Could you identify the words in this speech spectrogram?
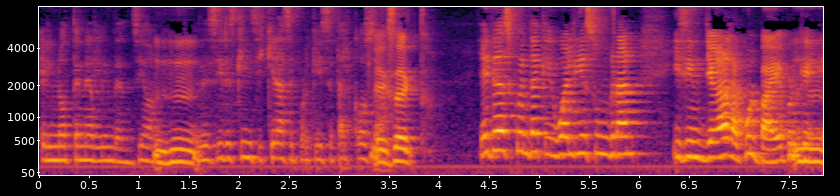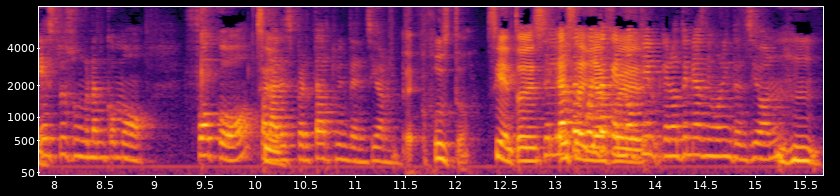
el no tener la intención. Es decir, es que ni siquiera sé por qué hice tal cosa. Exacto. Y ahí te das cuenta que igual y es un gran, y sin llegar a la culpa, ¿eh? Porque esto es un gran como foco para despertar tu intención. Eh, justo. Sí, entonces. Si das cuenta que, no que, no tenías ninguna intención,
